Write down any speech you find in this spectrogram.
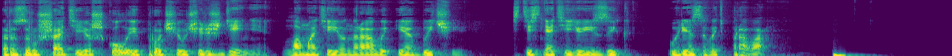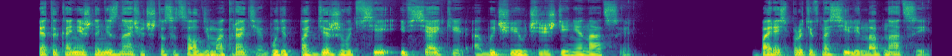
разрушать ее школы и прочие учреждения, ломать ее нравы и обычаи, стеснять ее язык, урезывать права. Это, конечно, не значит, что социал-демократия будет поддерживать все и всякие обычаи и учреждения нации. Борясь против насилия над нацией,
